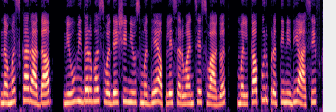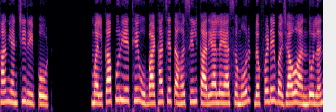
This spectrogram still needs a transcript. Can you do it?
नमस्कार आदाब न्यू विदर्भ स्वदेशी न्यूजमध्ये आपले सर्वांचे स्वागत. मलकापूर प्रतिनिधी आसिफ खान यांची रिपोर्ट. मलकापूर येथे उबाठाचे तहसील कार्यालयासमोर डफडे बजाओ आंदोलन.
